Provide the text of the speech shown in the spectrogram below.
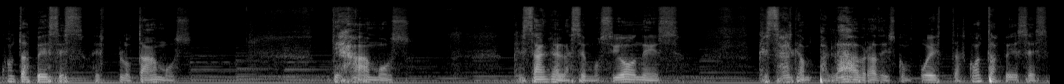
¿Cuántas veces explotamos? Dejamos que salgan las emociones, que salgan palabras descompuestas. ¿Cuántas veces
